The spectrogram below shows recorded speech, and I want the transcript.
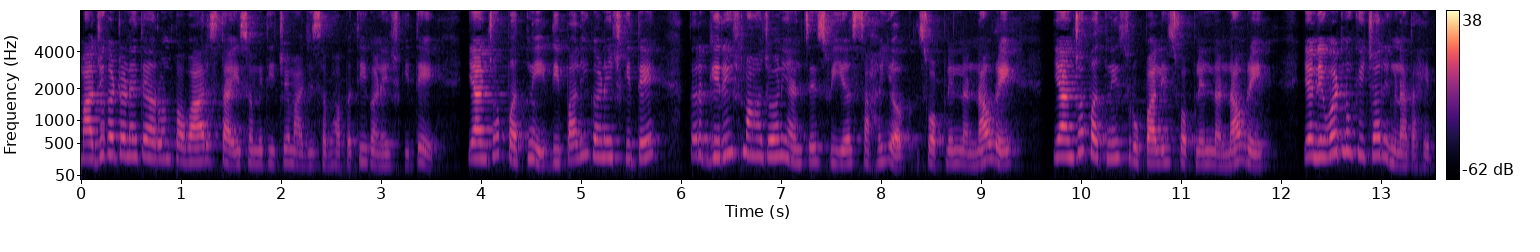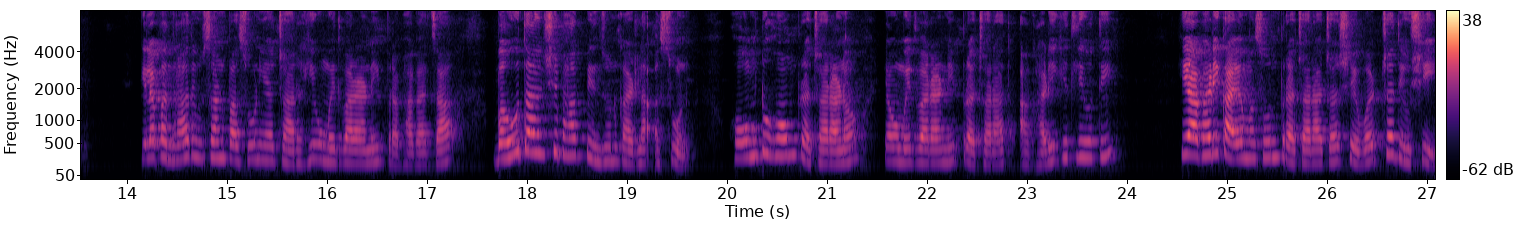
माजी गटनेते अरुण पवार स्थायी समितीचे माजी सभापती गणेश गीते यांच्या पत्नी दीपाली गणेश गीते तर गिरीश महाजन यांचे स्वीय सहाय्यक स्वप्नील नन्नावरे यांच्या पत्नी रुपाली स्वप्नील नन्नावरे या निवडणुकीच्या रिंगणात आहेत. गेल्या पंधरा दिवसांपासून या चारही उमेदवारांनी प्रभागाचा बहुतांशी भाग पिंजून काढला असून होम टू होम प्रचारानं या उमेदवारांनी प्रचारात आघाडी घेतली होती. ही आघाडी कायम असून प्रचाराच्या शेवटच्या दिवशी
